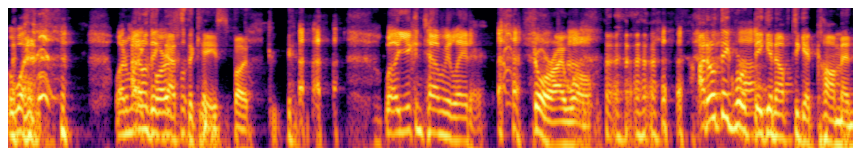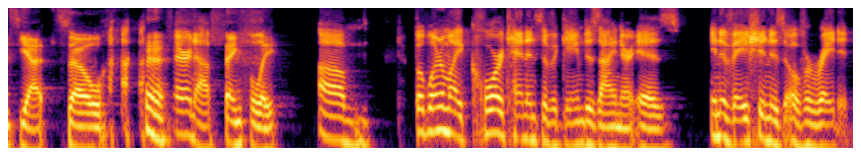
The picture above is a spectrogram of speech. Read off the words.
What, what of my I don't think that's ph- the case, but well, you can tell me later. sure, I will. I don't think we're Uh, big enough to get comments yet, so Fair enough. thankfully. Um, but one of my core tenets of a game designer is innovation is overrated.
